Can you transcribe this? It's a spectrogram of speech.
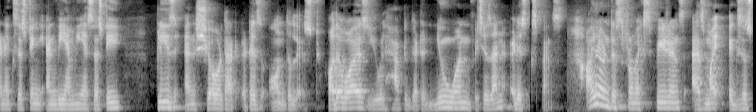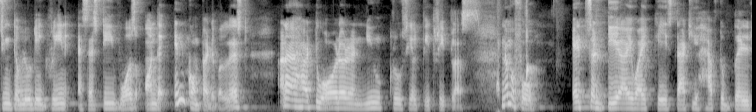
an existing NVMe SSD, please ensure that it is on the list. Otherwise, you will have to get a new one which is an additional expense. I learned this from experience as my existing WD Green SSD was on the incompatible list and I had to order a new Crucial P3 Plus. Number 4. It's a DIY case that you have to build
